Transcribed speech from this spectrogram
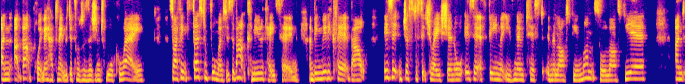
And at that point they had to make the difficult decision to walk away. So i think first and foremost it's about communicating and being really clear about is it just a situation or is it a theme that you've noticed in the last few months or last year? And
